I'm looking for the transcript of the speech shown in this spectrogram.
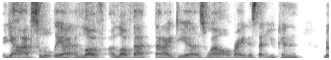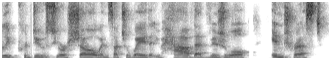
yeah, absolutely. I, I love I love that that idea as well. Right, is that you can really produce your show in such a way that you have that visual interest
